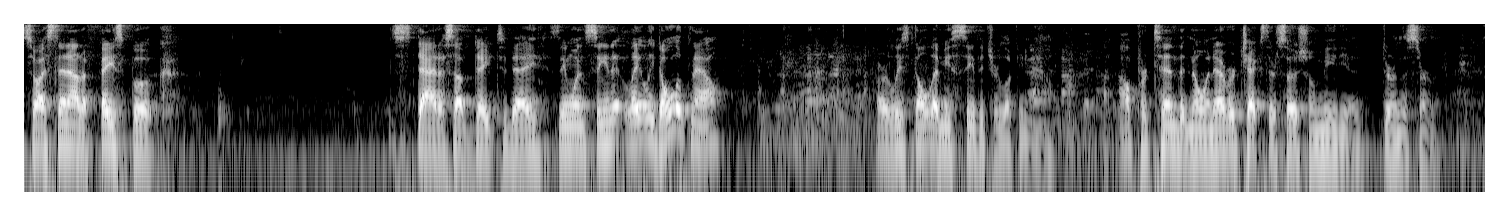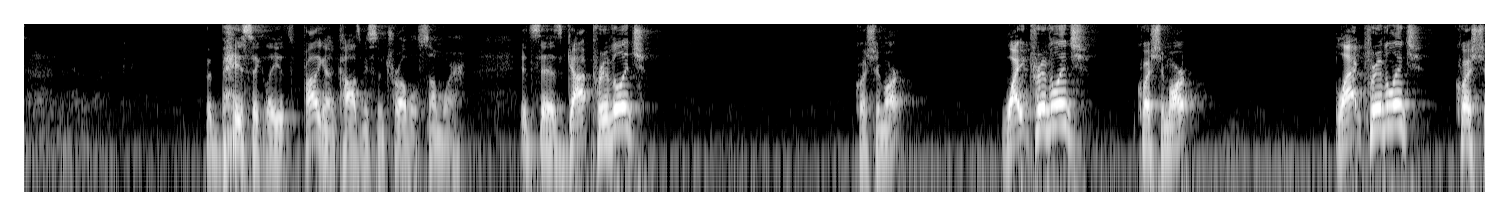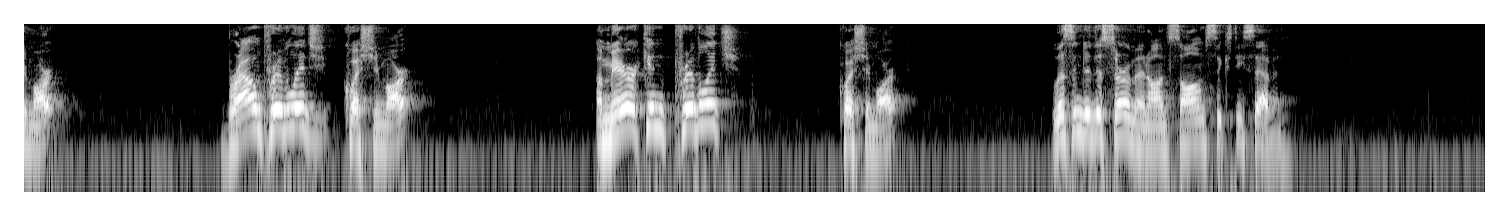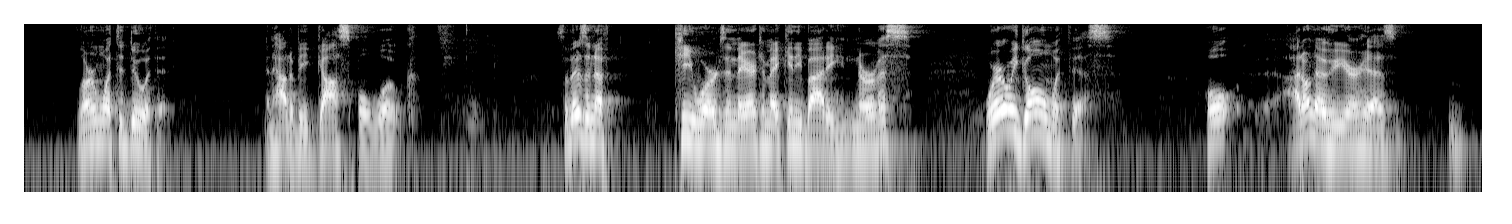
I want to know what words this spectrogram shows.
So I sent out a Facebook status update today. Has anyone seen it lately? Don't look now. or at least don't let me see that you're looking now. I'll pretend that no one ever checks their social media during the sermon. But basically, it's probably going to cause me some trouble somewhere. It says, Got privilege? Question mark. White privilege? Question mark. Black privilege? Question mark. Brown privilege? Question mark. American privilege? Question mark. Listen to the sermon on Psalm 67. Learn what to do with it and how to be gospel woke. So there's enough keywords in there to make anybody nervous. Where are we going with this? Well, I don't know who here has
